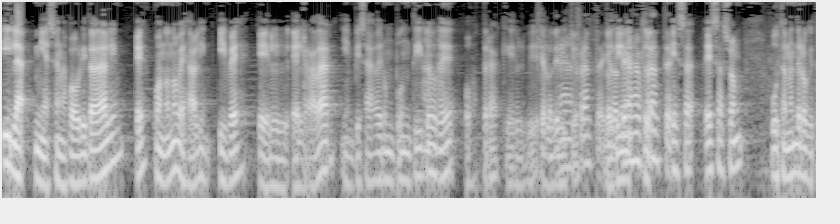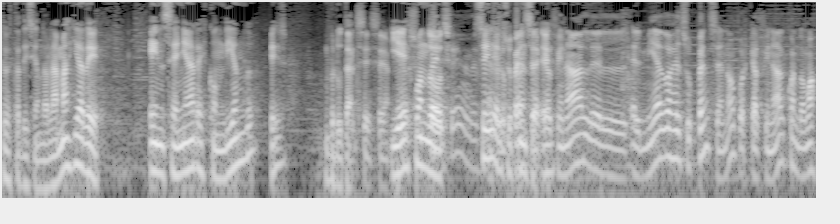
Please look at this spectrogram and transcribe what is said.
Y la, mi escena favorita de Alien es cuando no ves a Alien y ves el, el radar y empiezas a ver un puntito de, ostras, que el Que lo tienes enfrente, que lo, tienes, enfrente. Esa, esas son justamente lo que tú estás diciendo. La magia de enseñar escondiendo es brutal. Sí, sí. Y es El cuando... suspense, sí, el el suspense. que al es- final el, el miedo es el suspense, ¿no? Porque al final cuando más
